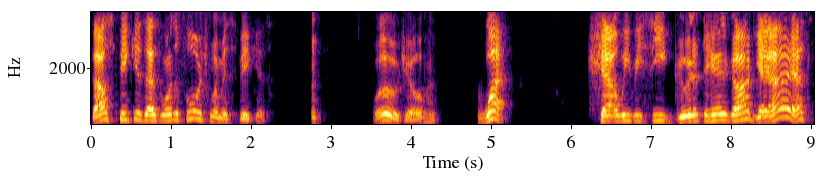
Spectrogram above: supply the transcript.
Thou speakest as one of the foolish women speaketh. Whoa, Job. What? Shall we receive good at the hand of God? Yeah, that's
